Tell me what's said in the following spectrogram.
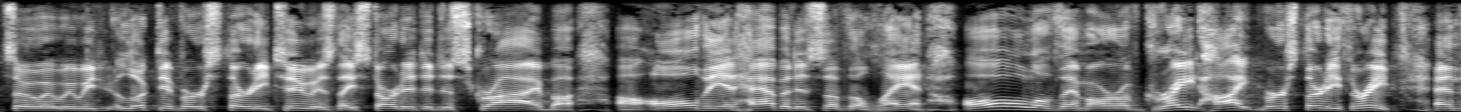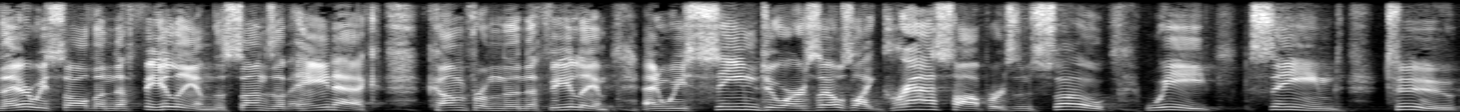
So we looked at verse 32 as they started to describe uh, uh, all the inhabitants of the land. All of them are of great height, verse 33. And there we saw the Nephilim, the sons of Anak come from the Nephilim, and we seemed to ourselves like grasshoppers, and so we seemed to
